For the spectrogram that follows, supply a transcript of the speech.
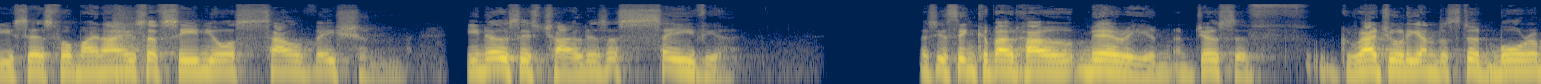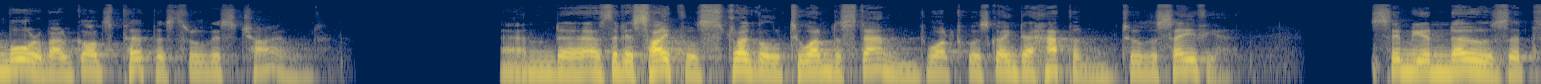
He says, For mine eyes have seen your salvation. He knows this child is a savior. As you think about how Mary and, and Joseph gradually understood more and more about God's purpose through this child. And uh, as the disciples struggled to understand what was going to happen to the Savior, Simeon knows that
